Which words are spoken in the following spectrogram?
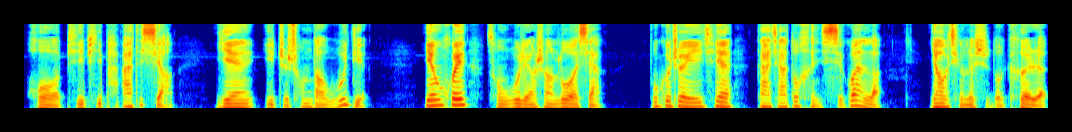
火噼噼啪啪的响，烟一直冲到屋顶，烟灰从屋梁上落下。不过这一切大家都很习惯了。邀请了许多客人，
